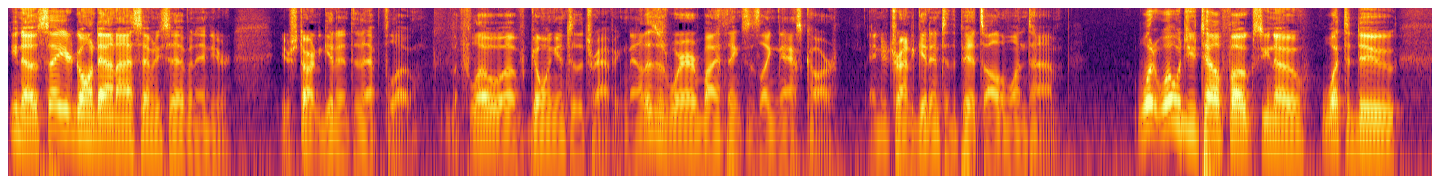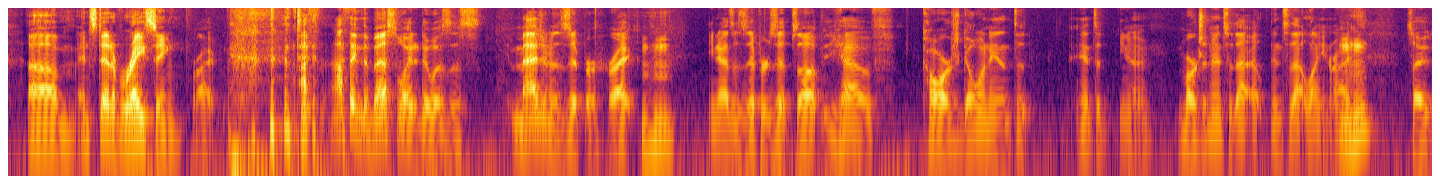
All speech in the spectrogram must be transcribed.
you know, say you're going down I seventy seven and you're you're starting to get into that flow, the flow of going into the traffic. Now, this is where everybody thinks it's like NASCAR, and you're trying to get into the pits all at one time what what would you tell folks you know what to do um, instead of racing Right. I, th- I think the best way to do it is this. Imagine a zipper, right? Mm-hmm. You know, as a zipper zips up, you have cars going into into you know merging into that into that lane, right? Mm-hmm. So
